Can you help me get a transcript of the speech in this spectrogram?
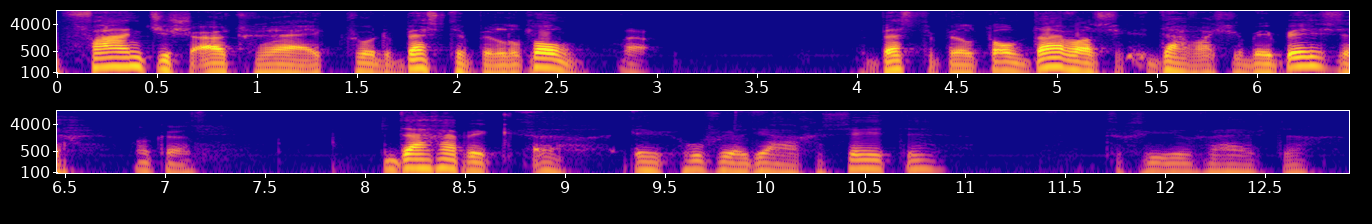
vaantjes uitgereikt voor de beste peloton. Ja, De beste peloton, daar was, ik- daar was je mee bezig. oké. Daar heb ik eh, hoeveel jaar gezeten? 54.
